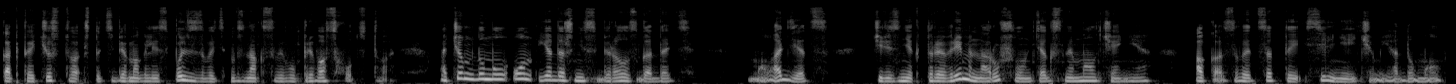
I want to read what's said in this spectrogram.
Каткое чувство, что тебя могли использовать в знак своего превосходства. О чем думал он, я даже не собиралась гадать. «Молодец!» Через некоторое время нарушил он тягостное молчание. «Оказывается, ты сильнее, чем я думал».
